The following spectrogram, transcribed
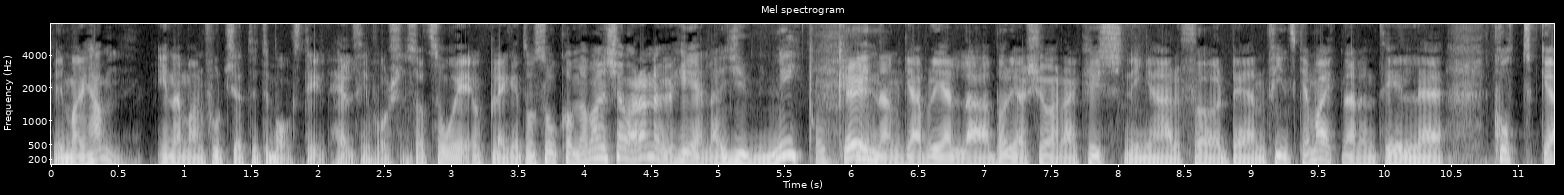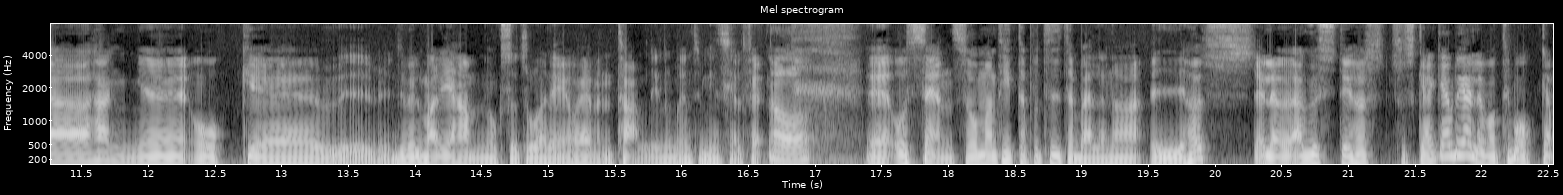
i Mariehamn innan man fortsätter tillbaks till Helsingfors. Så att så är upplägget och så kommer man köra nu hela juni okay. innan Gabriella börjar köra kryssningar för den finska marknaden till eh, Kotka, Hangö och eh, det är väl Mariehamn också tror jag det är och även Tallinn om jag inte minns helt fel. Ja. Eh, och sen så om man tittar på tidtabellerna i höst eller augusti höst så ska Gabriella vara tillbaka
